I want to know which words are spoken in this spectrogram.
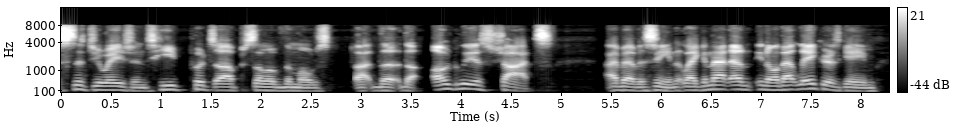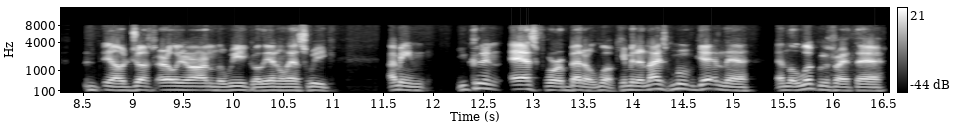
situations, he puts up some of the most uh, the the ugliest shots I've ever seen. Like in that uh, you know that Lakers game, you know, just earlier on in the week or the end of last week. I mean, you couldn't ask for a better look. He made a nice move getting there, and the look was right there,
